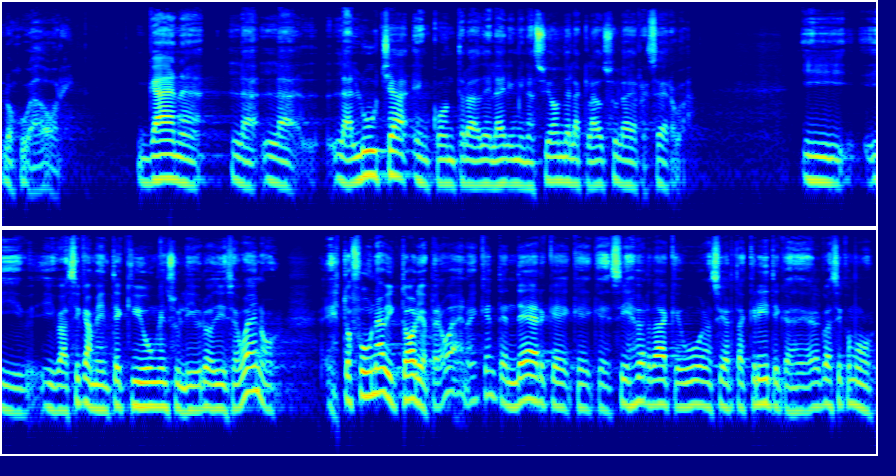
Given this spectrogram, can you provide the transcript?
los jugadores, gana la, la, la, lucha en contra de la eliminación de la cláusula de reserva. Y, y, y básicamente Kuhn en su libro dice, bueno, esto fue una victoria, pero bueno, hay que entender que, que, que, sí es verdad que hubo una cierta crítica, algo así como,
